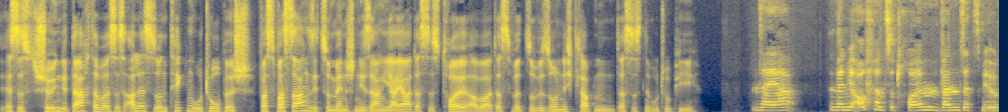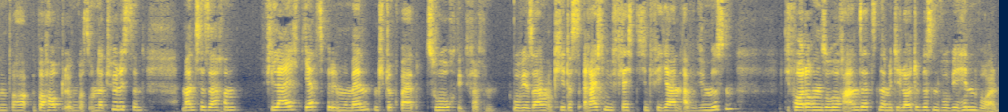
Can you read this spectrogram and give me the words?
es ist schön gedacht, aber es ist alles so ein Ticken utopisch. Was, was sagen Sie zu Menschen, die sagen, ja, ja, das ist toll, aber das wird sowieso nicht klappen, das ist eine Utopie? Naja, wenn wir aufhören zu träumen, wann setzen wir überhaupt irgendwas um? Natürlich sind manche Sachen vielleicht jetzt für den Moment ein Stück weit zu hoch gegriffen, wo wir sagen, okay, das erreichen wir vielleicht nicht in vier Jahren, aber wir müssen die Forderungen so hoch ansetzen, damit die Leute wissen, wo wir hinwollen.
